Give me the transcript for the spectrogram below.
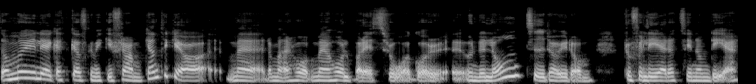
de har ju legat ganska mycket i framkant tycker jag med, de här, med hållbarhetsfrågor. Under lång tid har ju de profilerat sig inom det.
